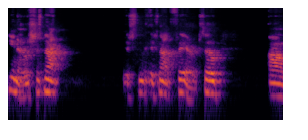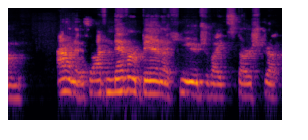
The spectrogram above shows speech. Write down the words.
You know, it's just not it's it's not fair. So um I don't know. So I've never been a huge like starstruck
